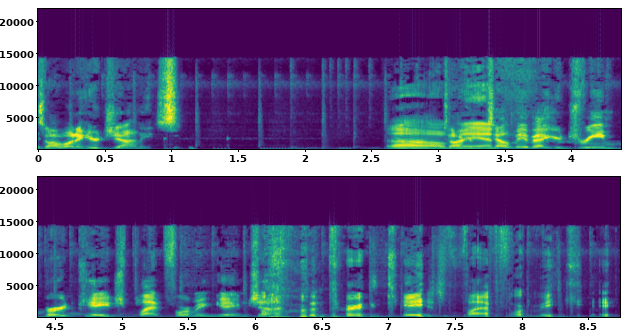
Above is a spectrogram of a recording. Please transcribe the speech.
So I want to hear Johnny's. oh Talk, man. Tell me about your dream birdcage platforming game, John. Birdcage platforming game.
